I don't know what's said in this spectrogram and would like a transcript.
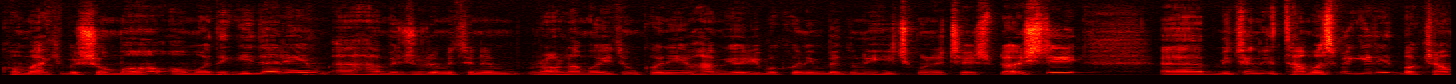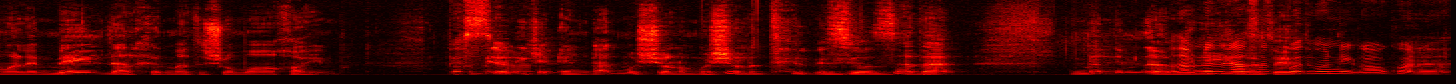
کمک به شما آمادگی داریم. همه جوره می‌تونیم راهنماییتون کنیم همیاری بکنیم بدون هیچ گونه چشم داشتی. می‌تونید تماس بگیرید با کمال میل در خدمت شما خواهیم بود. می‌دونی که انقدر ماشاءالله ماشاءالله تلویزیون زدن من نمی‌دونم آدم دیگه نمی‌دونه اصلا کدومو نگاه کنه.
